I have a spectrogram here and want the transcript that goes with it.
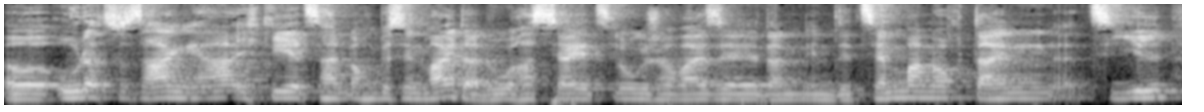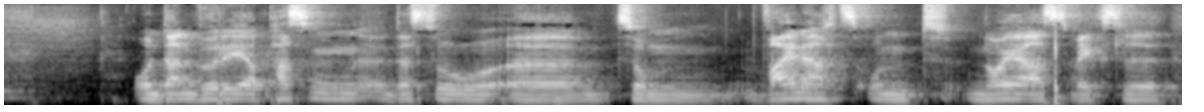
Äh, oder zu sagen, ja, ich gehe jetzt halt noch ein bisschen weiter. Du hast ja jetzt logischerweise dann im Dezember noch dein Ziel. Und dann würde ja passen, dass du äh, zum Weihnachts- und Neujahrswechsel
